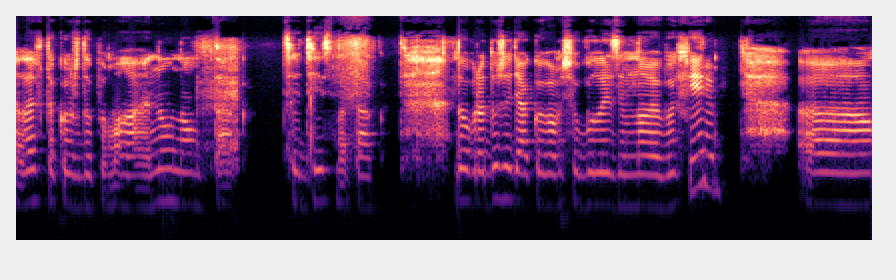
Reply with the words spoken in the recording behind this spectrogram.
Олег також допомагає. Ну, ну, так, це дійсно так. Добре, дуже дякую вам, що були зі мною в ефірі. Е,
